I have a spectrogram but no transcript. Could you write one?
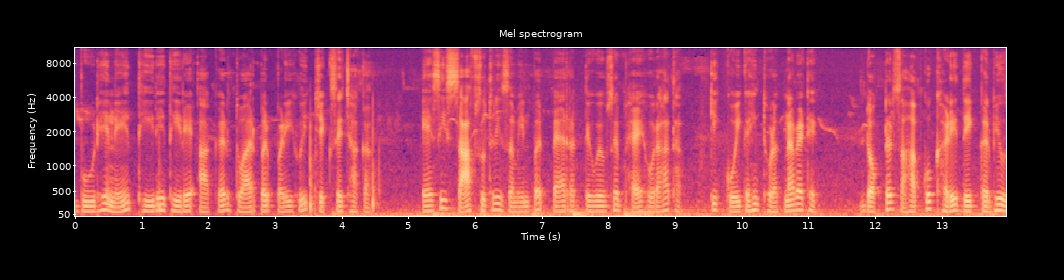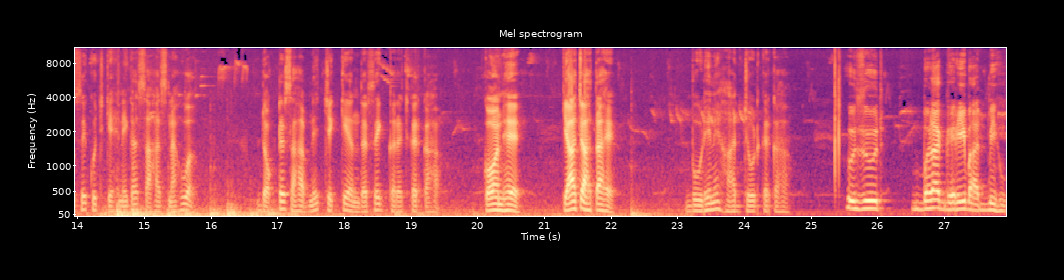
बूढ़े ने धीरे धीरे आकर द्वार पर पड़ी हुई चिक से झाँका। ऐसी साफ़ सुथरी ज़मीन पर पैर रखते हुए उसे भय हो रहा था कि कोई कहीं थुड़क ना बैठे। डॉक्टर साहब को खड़े देखकर भी उसे कुछ कहने का साहस ना हुआ। डॉक्टर साहब ने चिक के अंदर से गरज कर कहा, कौन है? क्या चाहता है? बूढ़े ने हाथ जोड़कर कहा हुजूर बड़ा गरीब आदमी हूँ।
